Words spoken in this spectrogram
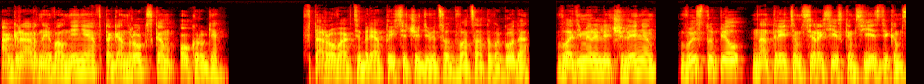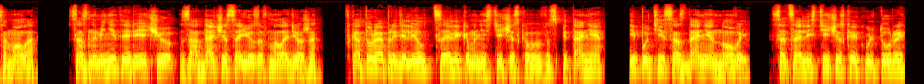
«Аграрные волнения в Таганрогском округе». 2 октября 1920 года Владимир Ильич Ленин выступил на Третьем Всероссийском съезде комсомола со знаменитой речью «Задачи союзов молодежи», в которой определил цели коммунистического воспитания и пути создания новой социалистической культуры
